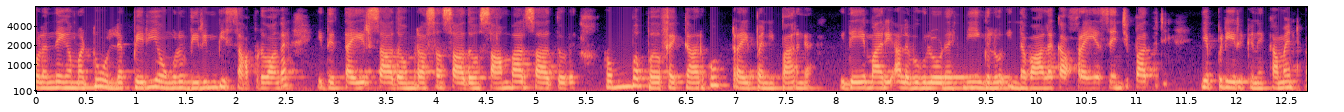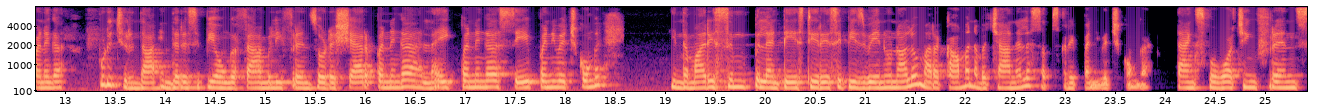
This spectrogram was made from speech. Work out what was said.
குழந்தைங்க மட்டும் இல்லை பெரியவங்களும் விரும்பி சாப்பிடுவாங்க. இது தயிர் சாதம் ரசம் சாதம் சாம்பார் சாதத்தோடு ரொம்ப பர்ஃபெக்டாக இருக்கும். ட்ரை பண்ணி பாருங்கள் இதே மாதிரி அளவுகளோட நீங்களும் இந்த வாழைக்காய் ஃப்ரையை செஞ்சு பார்த்துட்டு எப்படி இருக்குன்னு கமெண்ட் பண்ணுங்கள் பிடிச்சிருந்தா இந்த ரெசிபியை உங்கள் ஃபேமிலி ஃப்ரெண்ட்ஸோட ஷேர் பண்ணுங்கள் லைக் பண்ணுங்கள் சேவ் பண்ணி வச்சுக்கோங்க. இந்த மாதிரி சிம்பிள் அண்ட் டேஸ்டி ரெசிபிஸ் வேணும்னாலும் மறக்காமல் நம்ம சேனலை சப்ஸ்கிரைப் பண்ணி வச்சுக்கோங்க. தேங்க்ஸ் ஃபார் வாட்சிங் ஃப்ரெண்ட்ஸ்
